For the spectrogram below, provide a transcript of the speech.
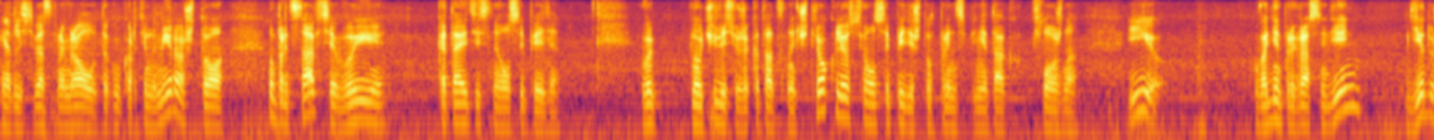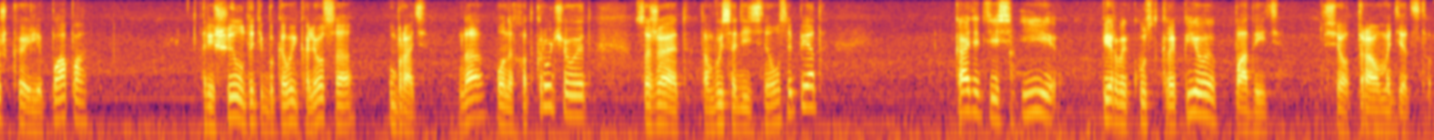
я для себя сформировал вот такую картину мира, что, ну, представьте, вы катаетесь на велосипеде. Вы научились уже кататься на четырехколесном велосипеде, что, в принципе, не так сложно. И в один прекрасный день дедушка или папа решил вот эти боковые колеса убрать. Да? Он их откручивает, сажает, там вы садитесь на велосипед, катитесь и первый куст крапивы падаете. Все, травма детства.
